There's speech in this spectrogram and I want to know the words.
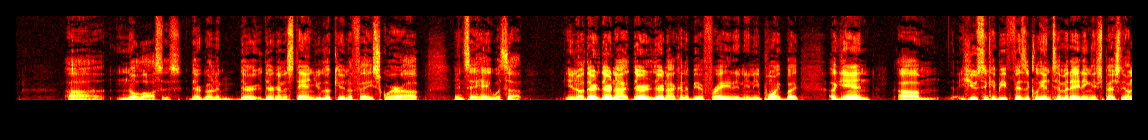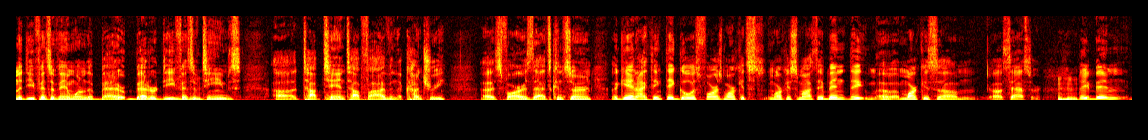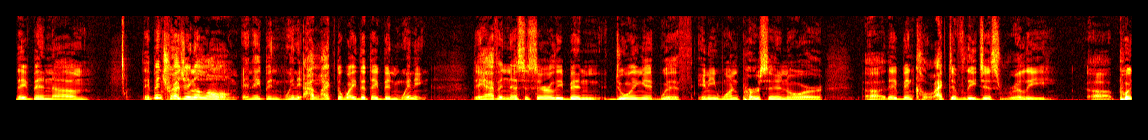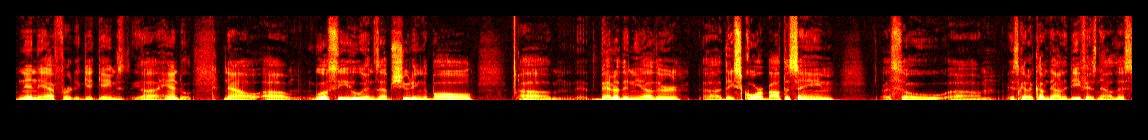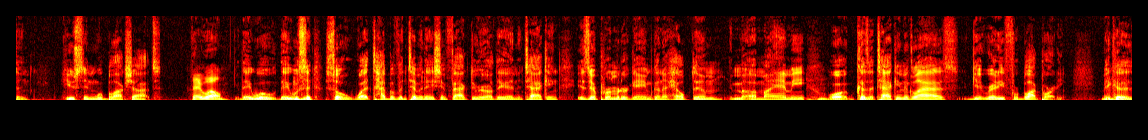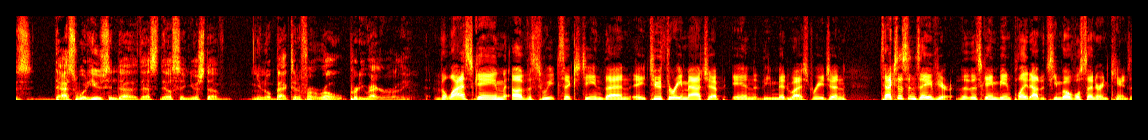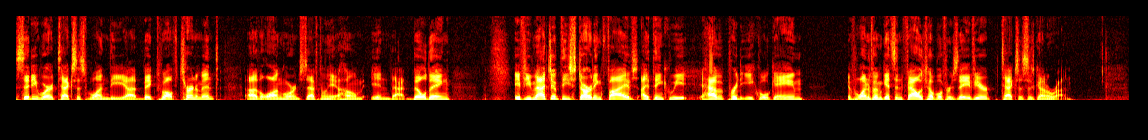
uh, no losses. They're gonna they're they're gonna stand you, look you in the face, square up, and say, "Hey, what's up?" You know, they're they're not they're they're not going to be afraid at any point. But again, um, Houston can be physically intimidating, especially on the defensive end. One of the better better defensive teams, uh, top ten, top five in the country. Uh, as far as that's concerned, again, I think they go as far as Marcus Marcus Smart. They've been they uh, Marcus um, uh, Sasser. They've been they've been um, they've been trudging along and they've been winning. I like the way that they've been winning. They haven't necessarily been doing it with any one person or uh, they've been collectively just really uh, putting in the effort to get games uh, handled. Now, um, we'll see who ends up shooting the ball um, better than the other. Uh, they score about the same. So um, it's going to come down to defense. Now, listen, Houston will block shots. They will. They will. They will. Send, so, what type of intimidation factor are they in attacking? Is their perimeter game going to help them, uh, Miami, or because attacking the glass, get ready for block party, because that's what Houston does. That's they'll send your stuff, you know, back to the front row pretty regularly. The last game of the Sweet 16, then a 2 3 matchup in the Midwest region. Texas and Xavier. This game being played at the T Mobile Center in Kansas City, where Texas won the uh, Big 12 tournament. Uh, the Longhorns definitely at home in that building. If you match up these starting fives, I think we have a pretty equal game. If one of them gets in foul trouble for Xavier, Texas is going to run.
